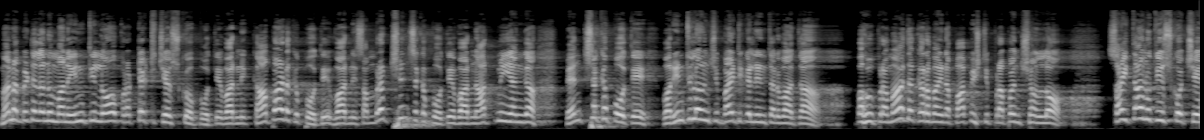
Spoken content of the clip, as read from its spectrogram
మన బిడ్డలను మన ఇంటిలో ప్రొటెక్ట్ చేసుకోకపోతే వారిని కాపాడకపోతే వారిని సంరక్షించకపోతే వారిని ఆత్మీయంగా పెంచకపోతే వారి ఇంటిలో నుంచి బయటికి వెళ్ళిన తర్వాత బహు ప్రమాదకరమైన పాపిష్టి ప్రపంచంలో సైతాను తీసుకొచ్చే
